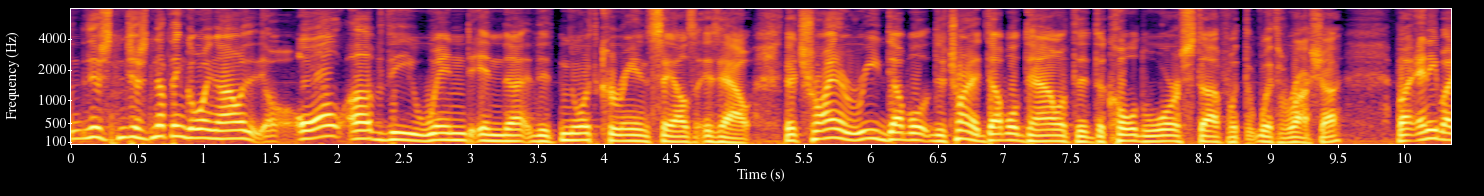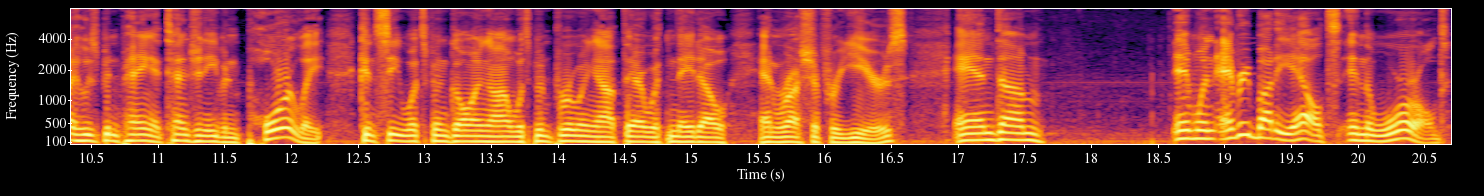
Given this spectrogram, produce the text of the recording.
There's there's nothing going on with it. All of the wind in the, the North Korean sails is out. They're trying to redouble. They're trying to double down with the, the Cold War stuff with with Russia. But anybody who's been paying attention even poorly can see what's been going on, what's been brewing out there with NATO and Russia for years. And um, and when everybody else in the world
